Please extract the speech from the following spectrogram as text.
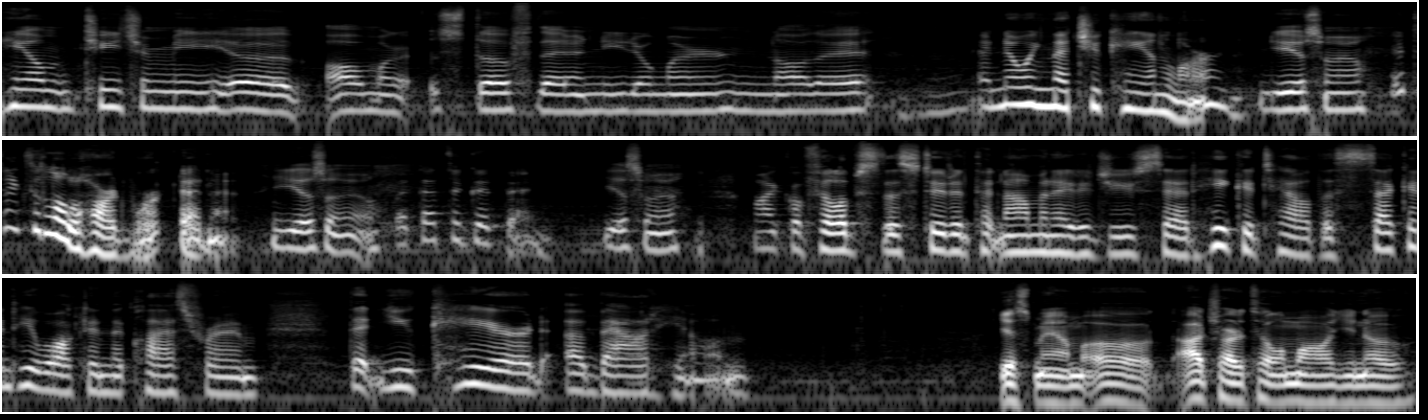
him teaching me uh all my stuff that I need to learn and all that. And knowing that you can learn. Yes, ma'am. It takes a little hard work, doesn't it? Yes, ma'am. But that's a good thing. Yes, ma'am. Michael Phillips, the student that nominated you, said he could tell the second he walked in the classroom that you cared about him. Yes, ma'am. Uh, I try to tell them all, you know,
